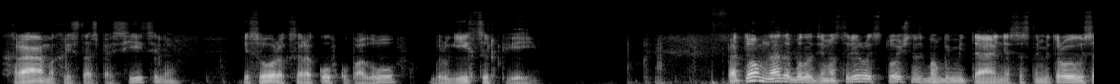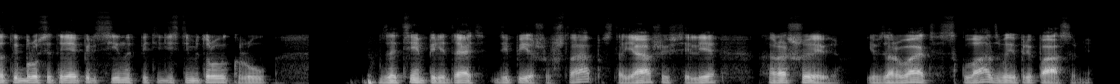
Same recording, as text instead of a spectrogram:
храма Христа Спасителя и сорок сороков куполов других церквей. Потом надо было демонстрировать точность бомбометания, со 100-метровой высоты бросить три апельсина в 50-метровый круг, затем передать депешу в штаб, стоявший в селе Хорошеве, и взорвать склад с боеприпасами,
